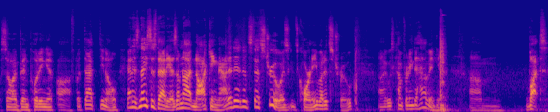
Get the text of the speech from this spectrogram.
So I've been putting it off, but that, you know, and as nice as that is, I'm not knocking that. It, it it's, that's true. It's, it's corny, but it's true. Uh, it was comforting to have in here. Um, but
